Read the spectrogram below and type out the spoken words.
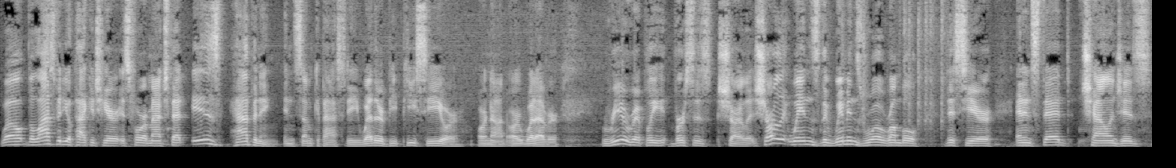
Well, the last video package here is for a match that is happening in some capacity, whether it be PC or or not or whatever. Rhea Ripley versus Charlotte. Charlotte wins the Women's Royal Rumble this year and instead challenges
